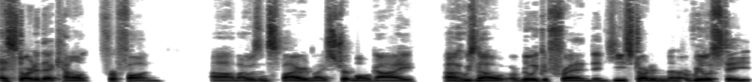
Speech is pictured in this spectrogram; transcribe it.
I started that account for fun. Um, I was inspired by a Strip Mall guy uh, who's now a really good friend, and he started a real estate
